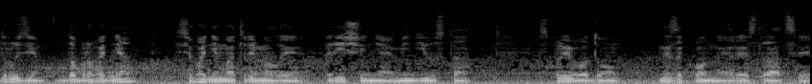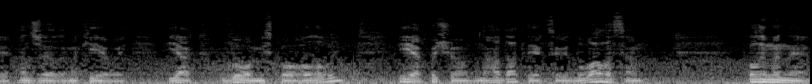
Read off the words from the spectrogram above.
Друзі, доброго дня. Сьогодні ми отримали рішення Мін'юста з приводу незаконної реєстрації Анжели Макієвої як ВО міського голови. І я хочу нагадати, як це відбувалося. Коли мене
